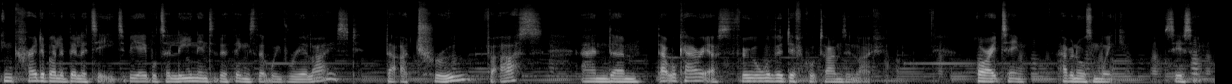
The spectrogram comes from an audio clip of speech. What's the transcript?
incredible ability to be able to lean into the things that we've realized that are true for us and um, that will carry us through all the difficult times in life all right team. Have an awesome week. See you soon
